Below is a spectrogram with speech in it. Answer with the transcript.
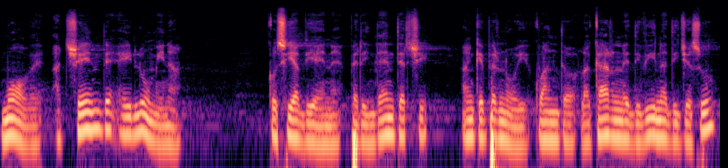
muove, accende e illumina. Così avviene, per intenderci, anche per noi, quando la carne divina di Gesù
